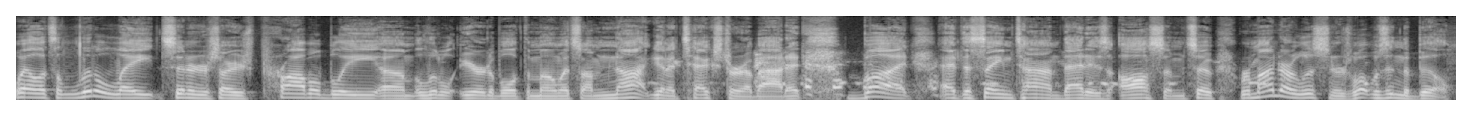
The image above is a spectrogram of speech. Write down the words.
well, it's a little late. Senator Sawyer's probably um, a little irritable at the moment, so I'm not going to text her about about it. but at the same time, that is awesome. So remind our listeners what was in the bill.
